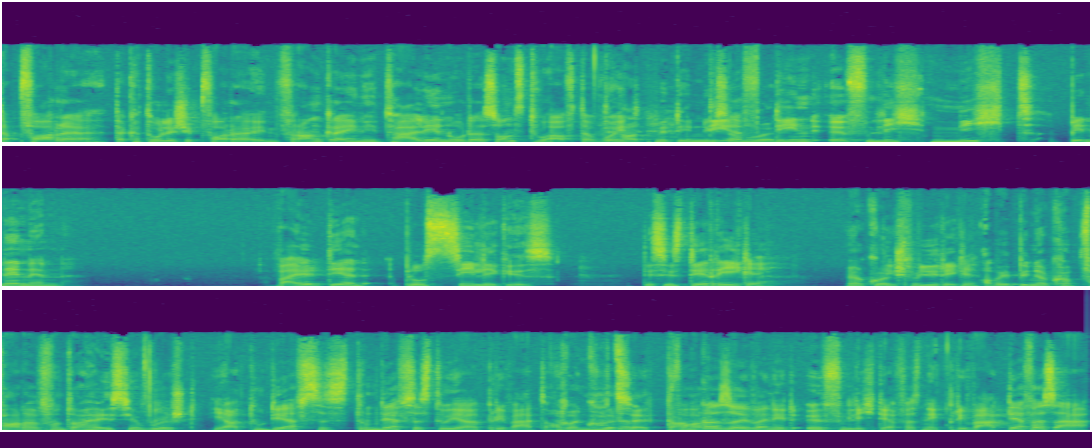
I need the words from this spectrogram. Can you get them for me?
der Pfarrer, der katholische Pfarrer in Frankreich, in Italien oder sonst wo auf der Welt, hat mit am darf den öffentlich nicht benennen, weil der bloß selig ist. Das ist die Regel. ja, gut. Die Spielregel. Aber ich bin ja kein Pfarrer, von daher ist ja wurscht. Ja, du darfst es, darum darfst es du ja privat. Aber nur Gott sei der Dank. Pfarrer selber nicht, öffentlich darf er es nicht, privat darf er es auch.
